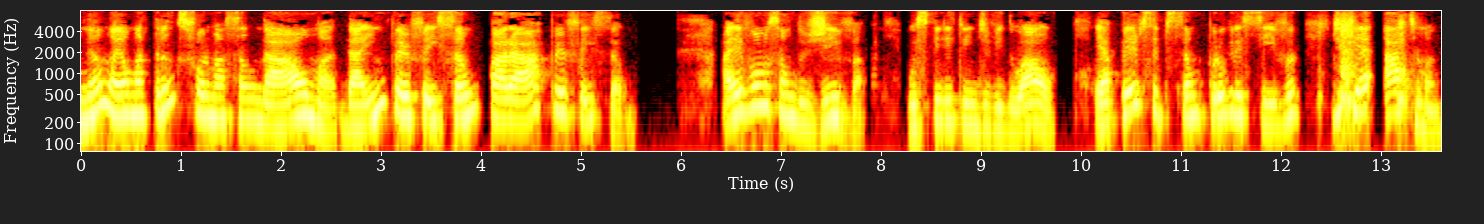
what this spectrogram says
não é uma transformação da alma da imperfeição para a perfeição. A evolução do Jiva, o espírito individual, é a percepção progressiva de que é Atman,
